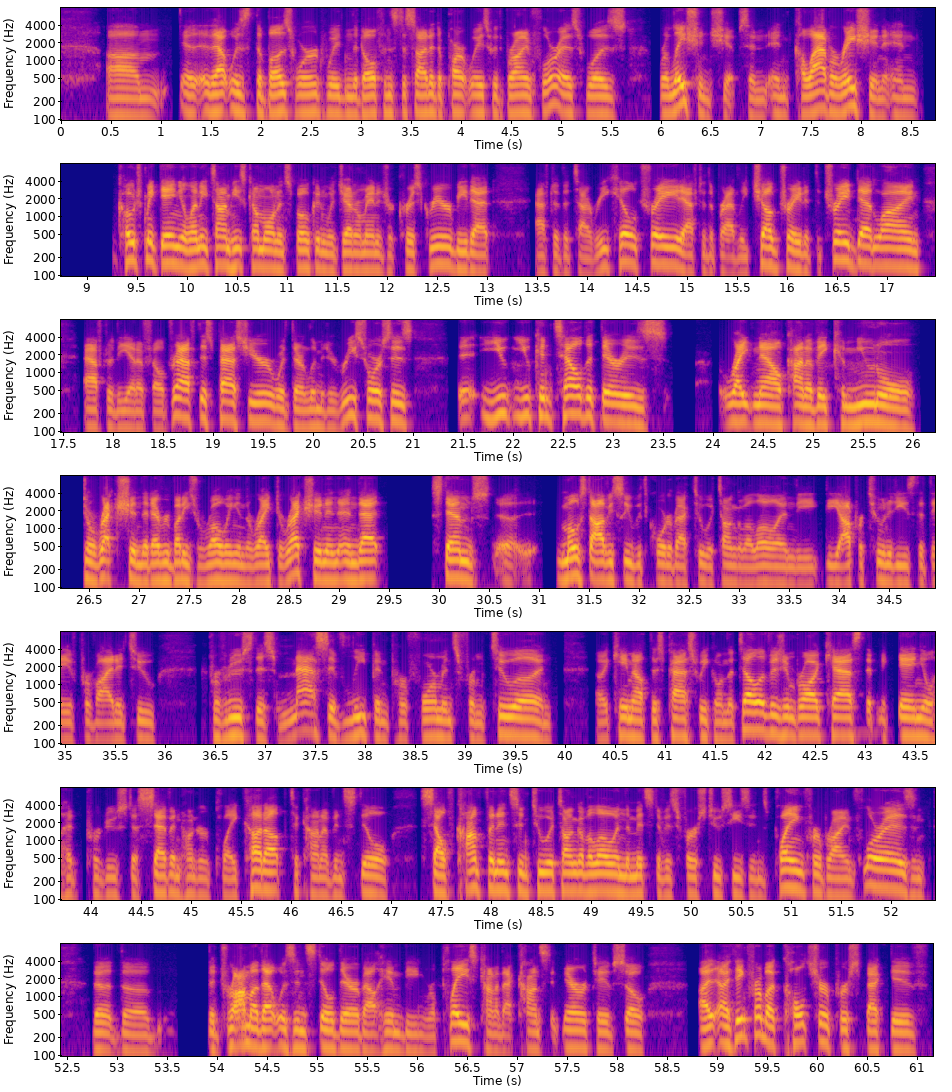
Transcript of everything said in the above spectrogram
um, that was the buzzword when the Dolphins decided to part ways with Brian Flores was relationships and, and collaboration. And Coach McDaniel, anytime he's come on and spoken with General Manager Chris Grier, be that after the Tyreek Hill trade, after the Bradley Chubb trade at the trade deadline, after the NFL draft this past year with their limited resources – you you can tell that there is right now kind of a communal direction that everybody's rowing in the right direction, and and that stems uh, most obviously with quarterback Tua Tagovailoa and the the opportunities that they've provided to produce this massive leap in performance from Tua and. Uh, it came out this past week on the television broadcast that McDaniel had produced a 700 play cut up to kind of instill self confidence into Tagovailoa in the midst of his first two seasons playing for Brian Flores and the the the drama that was instilled there about him being replaced, kind of that constant narrative. So I, I think from a culture perspective,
